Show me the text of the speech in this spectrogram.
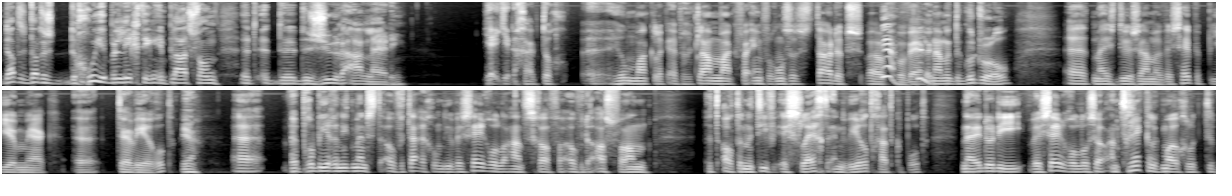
dat is, dat is de goede belichting in plaats van het, het- de, de zure aanleiding. Jeetje, dan ga ik toch eh, heel makkelijk even reclame maken voor een van onze start-ups waar we Ja, voor werken, namelijk de Goodroll. Eh, het meest duurzame wc-papiermerk eh, ter wereld. Ja. Eh, we proberen niet mensen te overtuigen om die wc-rollen aan te schaffen over de as van het alternatief is slecht en de wereld gaat kapot. Nee, door die wc-rollen zo aantrekkelijk mogelijk te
